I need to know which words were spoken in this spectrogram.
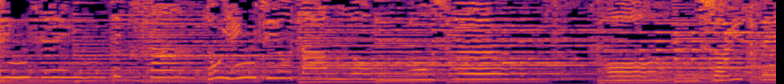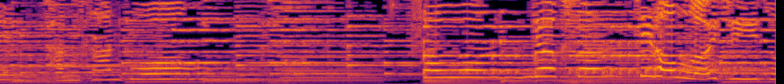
清青的山，倒映照淡蓝湖上，看水色衬山光。浮云若想天空里自在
